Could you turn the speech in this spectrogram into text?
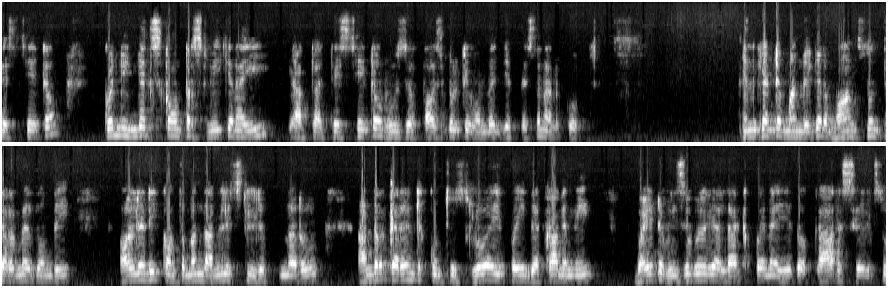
టెస్ట్ చేయటం కొన్ని ఇండెక్స్ కౌంటర్స్ వీకెన్ అయ్యి అట్లా టెస్ట్ చేయటం రూజ్ పాసిబిలిటీ ఉందని చెప్పేసి అని అనుకోవచ్చు. ఎందుకంటే మన దగ్గర మాన్సూన్ తెర మీద ఉంది. ఆల్రెడీ కొంతమంది అనలిస్టులు చెప్తున్నారు అండర్ కరెంట్ కొంచెం స్లో అయిపోయింది ఎకానమీ బయట విజిబుల్గా లేకపోయినా ఏదో కార్ సేల్స్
